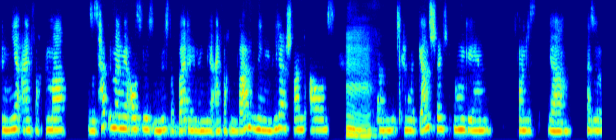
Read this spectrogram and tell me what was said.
in mir einfach immer, also es hat immer in mir ausgelöst und löst auch weiterhin in mir einfach einen wahnsinnigen Widerstand aus. Mhm. Ähm, ich kann damit ganz schlecht umgehen. Und es, ja, also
